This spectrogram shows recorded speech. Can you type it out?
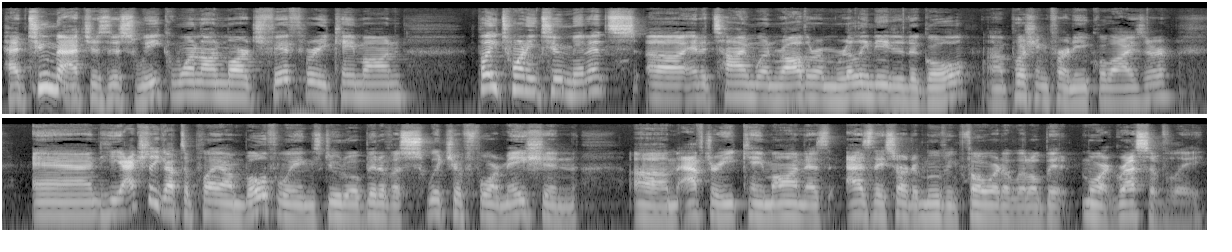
had two matches this week. One on March 5th, where he came on, played 22 minutes uh, at a time when Rotherham really needed a goal, uh, pushing for an equalizer and he actually got to play on both wings due to a bit of a switch of formation um, after he came on as as they started moving forward a little bit more aggressively,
